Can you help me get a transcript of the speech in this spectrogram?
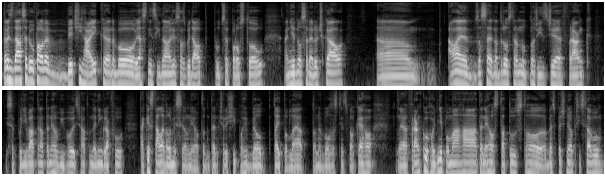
Trh zdá se doufal ve větší hike nebo jasný signál, že sazby dál prudce porostou. Ani jednou se nedočkal. Ale zase na druhou stranu nutno říct, že Frank, když se podíváte na ten jeho vývoj, třeba na tom denním grafu, tak je stále velmi silný. Jo. Ten, ten včerejší pohyb byl tady tohle a to nebylo zase nic velkého. Eh, Franku hodně pomáhá ten jeho status toho bezpečného přístavu,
